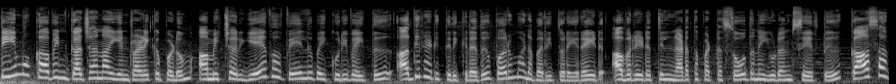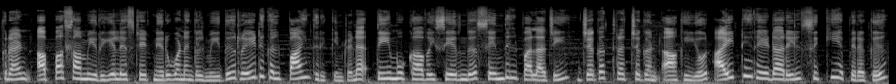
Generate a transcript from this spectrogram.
திமுகவின் கஜானா என்றழைக்கப்படும் அமைச்சர் ஏவ வேலுவை குறிவைத்து அதிரடித்திருக்கிறது வருமான வரித்துறை ரெய்டு. அவரிடத்தில் நடத்தப்பட்ட சோதனையுடன் சேர்த்து Casa Grand Appaswamy real estate நிறுவனங்கள் மீது ரெய்டுகள் பாய்ந்திருக்கின்றன. திமுகவை சேர்ந்த செந்தில் பாலாஜி ஜெகத் ரட்சகன் ஆகியோர் ஐடி ரேடாரில் சிக்கிய பிறகு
